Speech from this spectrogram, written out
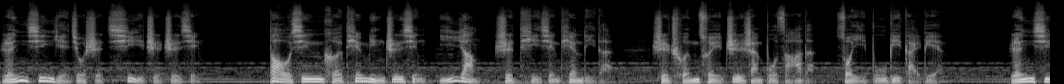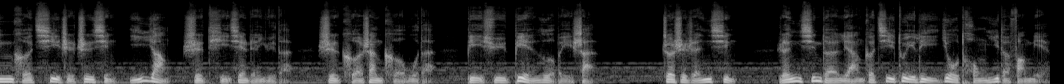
人心也就是气质之性，道心和天命之性一样，是体现天理的，是纯粹至善不杂的，所以不必改变。人心和气质之性一样，是体现人欲的，是可善可恶的，必须变恶为善。这是人性、人心的两个既对立又统一的方面。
